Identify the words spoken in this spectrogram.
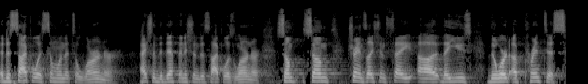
A disciple is someone that's a learner. Actually, the definition of disciple is learner. Some, some translations say uh, they use the word apprentice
